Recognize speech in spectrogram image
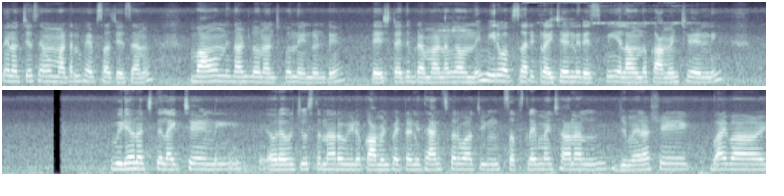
నేను వచ్చేసి ఏమో మటన్ పేప్సా చేశాను. బాగుంది దాంట్లో నంచుకొని తింటుంటే. టేస్ట్ అయితే బ్రహ్మాండంగా ఉంది. మీరు ఒకసారి ట్రై చేయండి రెసిపీ. ఎలా ఉందో కామెంట్ చేయండి. వీడియో నచ్చితే లైక్ చేయండి. ఎవరెవరు చూస్తున్నారో వీడియో కామెంట్ పెట్టండి. Thanks for watching subscribe my channel Jumera Shaik bye bye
